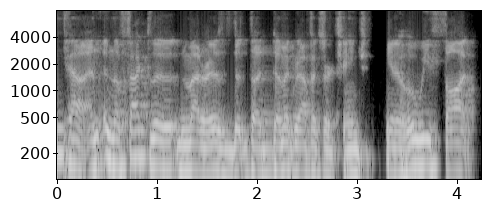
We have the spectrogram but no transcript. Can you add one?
Yeah, and, and the fact of the matter is that the demographics are changing. You know, who we thought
